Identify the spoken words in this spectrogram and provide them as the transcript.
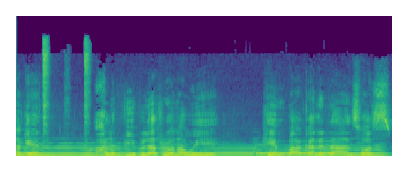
again. All the people that went away came back and the dance was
